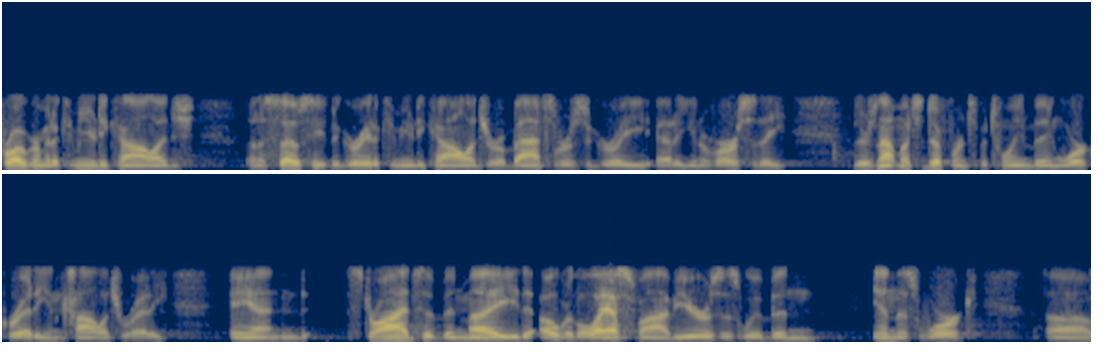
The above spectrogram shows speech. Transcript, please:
program at a community college, an associate degree at a community college, or a bachelor's degree at a university. There's not much difference between being work ready and college ready. And strides have been made over the last five years as we've been in this work, uh,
